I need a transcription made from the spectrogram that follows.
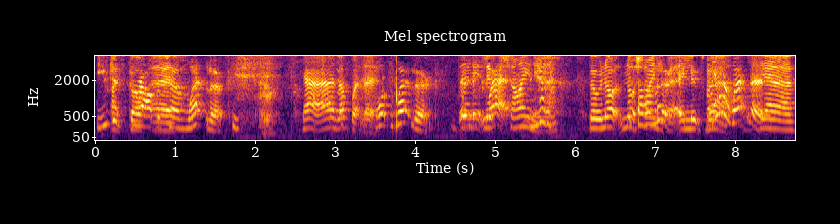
You just I've threw got out the a- term wet look. Yeah, I love wet look. What's wet look? when looks it looks wet. shiny. Yeah. But not not It's shiny, look. but it looks Oh, yeah, wet. wet. Yeah,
